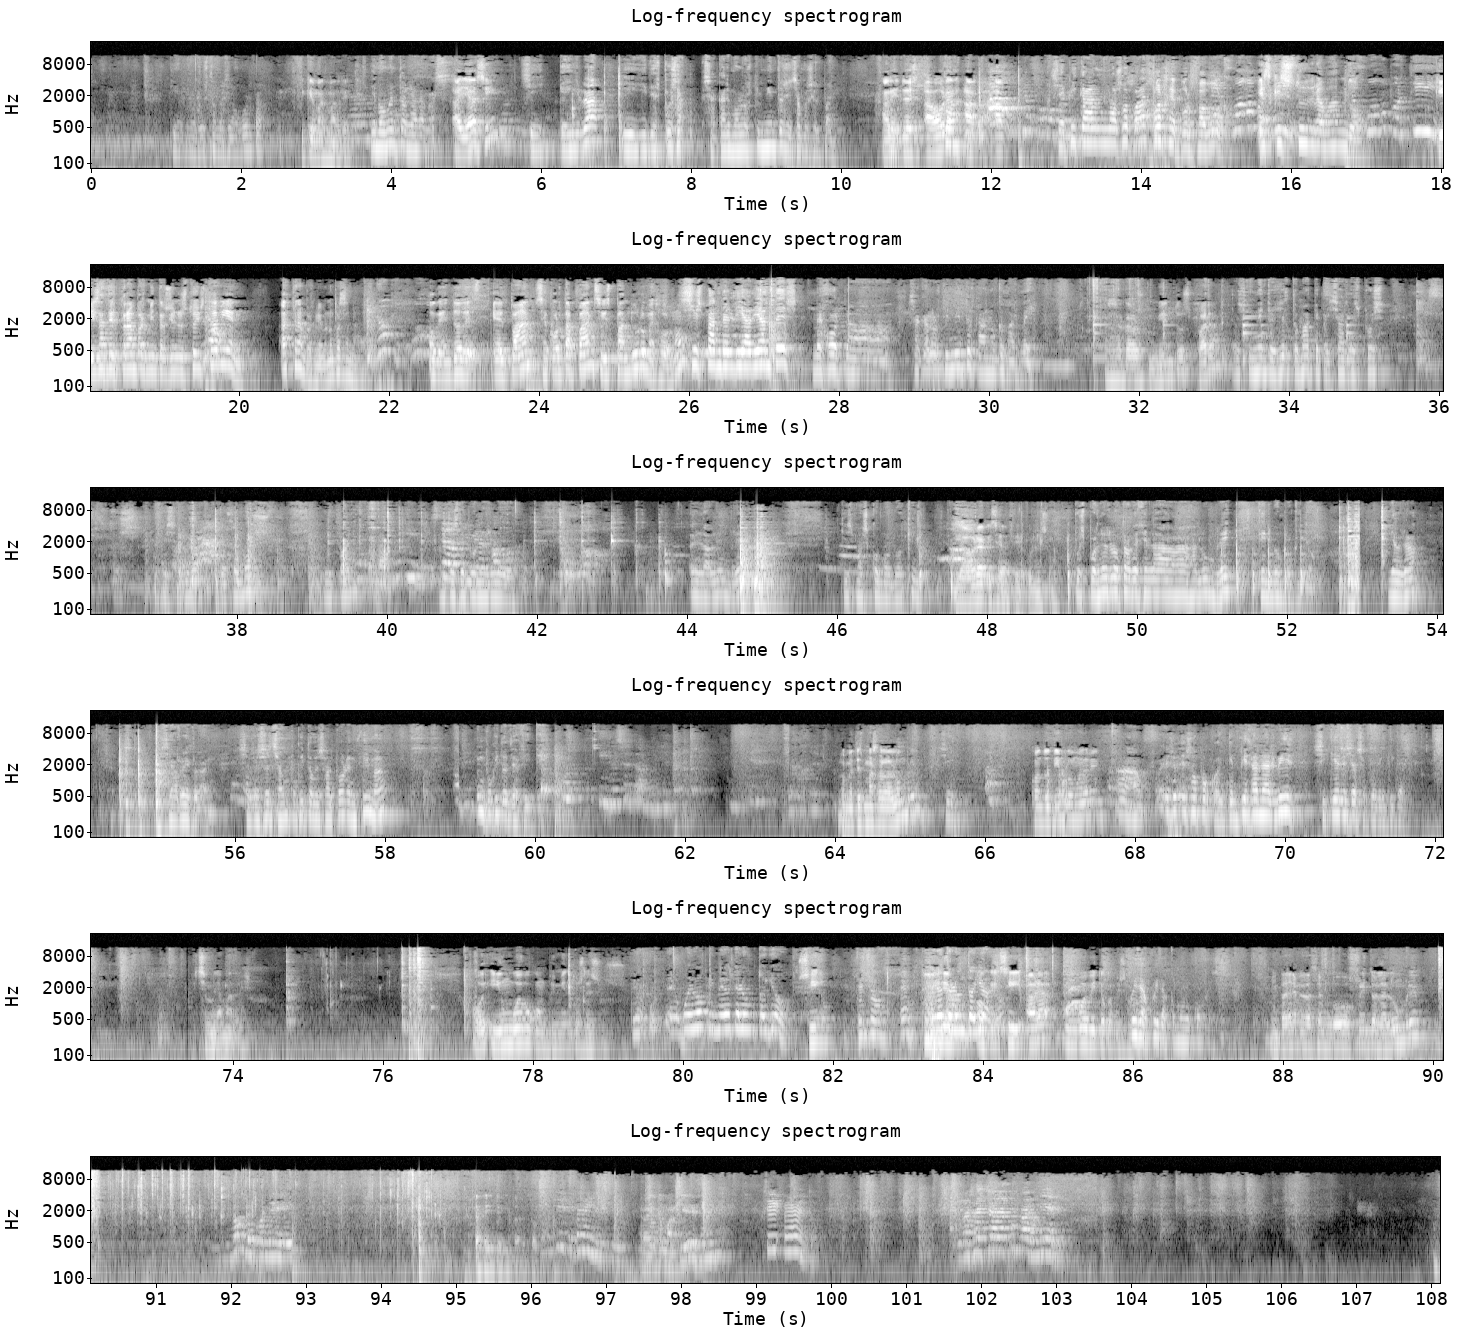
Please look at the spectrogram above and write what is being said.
Tío, Me gusta más la gorda. ¿Y qué más, madre? De momento nada más. ¿Allá sí? Sí, que irá y después sa- sacaremos los pimientos y echamos el pan. A ver, entonces ahora... a- a- Se pican las sopas. Jorge, por favor, es que estoy grabando. Juego por ti. ¿Quieres hacer trampas mientras yo no estoy? Está bien. Haz trampas, mi amor, no pasa nada. Ok, entonces, el pan, se corta pan, si es pan duro, mejor, ¿no? Si es pan del día de antes, mejor para sacar los pimientos para no quemarme. Vas a sacar los pimientos para... Los pimientos y el tomate para echar después. Pues ahora cogemos el pan antes de ponerlo en la lumbre, que es más cómodo aquí. ¿Y ahora qué se hace con eso? Pues ponerlo otra vez en la lumbre, que hirva un poquito. Y ahora se arreglan. Se les echa un poquito de sal por encima, un poquito de aceite. ¿Lo metes más a la lumbre? Sí. ¿Cuánto tiempo, madre? Ah, eso, eso poco. En que empiezan a hervir, si quieres ya se pueden quitar. Échame la madre. O- y un huevo con pimientos de esos. Pero el huevo primero te lo unto yo. Sí. De hecho, eh, Primero te lo unto yo. Sí, ahora un huevito con eso. cuida, cuida cómo lo coges. Mi padre me va a hacer un huevo frito en la lumbre. ¿Dónde pone? este aceite, quítale todo. A ver, toma, ¿quieres? Sí, un momento. ¿Le vas a echar azúcar o miel?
